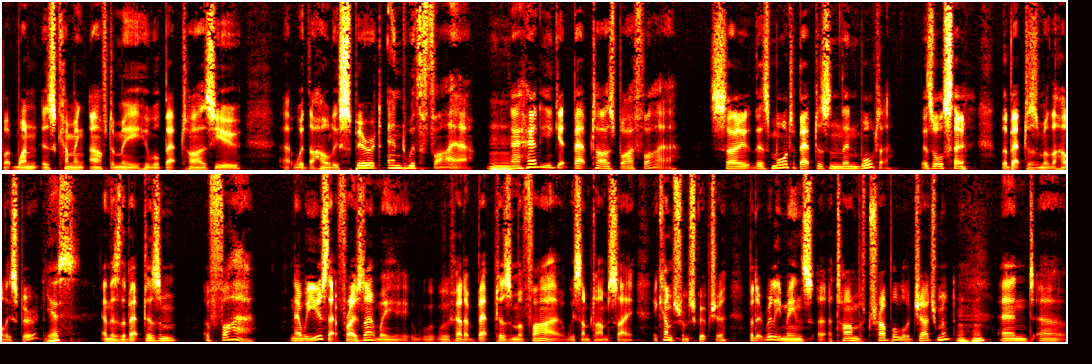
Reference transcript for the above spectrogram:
but one is coming after me who will baptize you uh, with the Holy Spirit and with fire. Now, how do you get baptized by fire? So there's more to baptism than water. There's also the baptism of the Holy Spirit, Yes. and there's the baptism of fire. Now we use that phrase, don't we? We- We've had a baptism of fire. We sometimes say it comes from Scripture, but it really means a, time of trouble or judgment. And uh,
